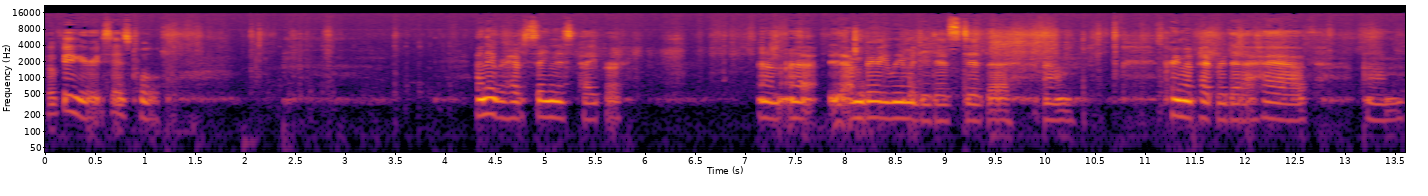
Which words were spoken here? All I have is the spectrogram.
Go figure, it says 12. I never have seen this paper. Um, I, am very limited as to the um, Prima paper that I have. Um,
